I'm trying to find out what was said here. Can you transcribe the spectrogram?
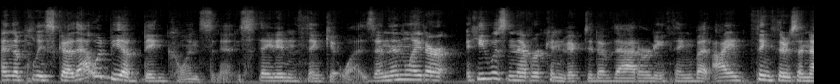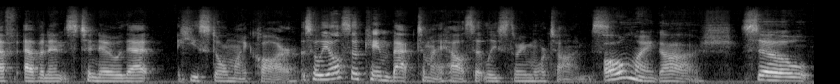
And the police go, that would be a big coincidence. They didn't think it was. And then later, he was never convicted of that or anything, but I think there's enough evidence to know that he stole my car. So he also came back to my house at least three more times. Oh my gosh. So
